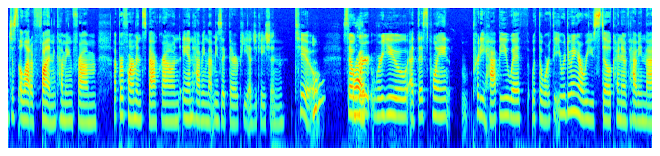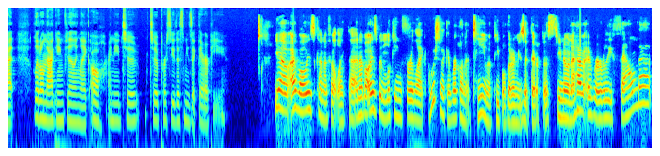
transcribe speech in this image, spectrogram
just a lot of fun coming from a performance background and having that music therapy education too. Mm-hmm. So right. were were you at this point pretty happy with with the work that you were doing or were you still kind of having that little nagging feeling like, "Oh, I need to to pursue this music therapy?" Yeah, I've always kind of felt like that. And I've always been looking for like I wish I could work on a team of people that are music therapists, you know, and I haven't ever really found that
